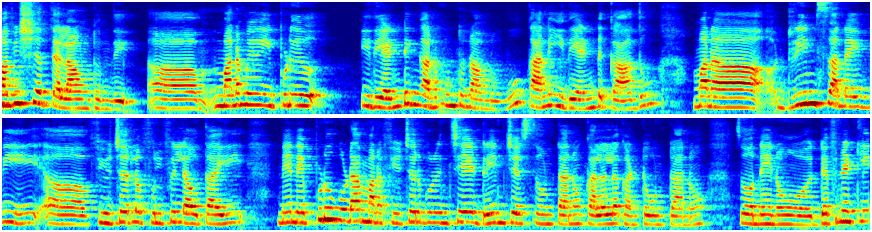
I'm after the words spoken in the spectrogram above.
భవిష్యత్ ఎలా ఉంటుంది? మనం ఇప్పుడు ఇది ఎండింగ్ అనుకుంటున్నావు నువ్వు కానీ ఇది ఎండ్ కాదు. మన డ్రీమ్స్ అనేవి ఫ్యూచర్లో ఫుల్ఫిల్ అవుతాయి. నేను ఎప్పుడూ కూడా మన ఫ్యూచర్ గురించే డ్రీమ్ చేస్తూ ఉంటాను కలలో కంటూ ఉంటాను. సో నేను డెఫినెట్లీ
